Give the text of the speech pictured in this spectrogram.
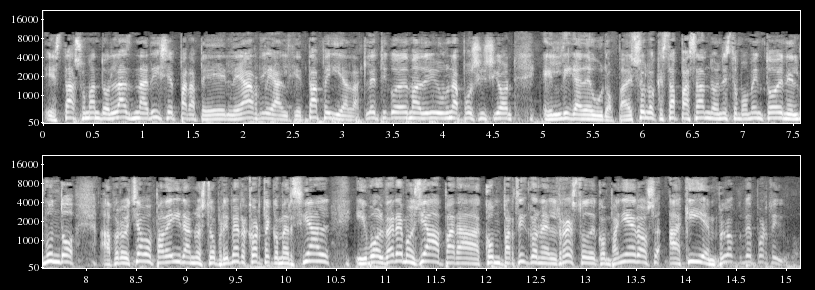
está sumando las narices para pelearle al Getafe y al Atlético de Madrid una posición en Liga de Europa. Eso es lo que está pasando en este momento en el mundo. Aprovechamos para ir a nuestro primer corte comercial y volveremos ya para compartir con el resto de compañeros aquí en Blog Deportivo.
